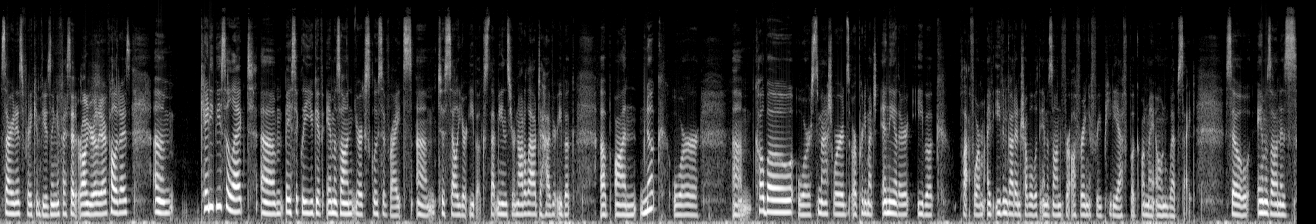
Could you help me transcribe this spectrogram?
Sorry, it is pretty confusing. If I said it wrong earlier, I apologize. Um, KDP Select, um, basically, you give Amazon your exclusive rights um, to sell your ebooks. That means you're not allowed to have your ebook up on Nook or um, Kobo or Smashwords or pretty much any other ebook platform. I've even got in trouble with Amazon for offering a free PDF book on my own website. So Amazon is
